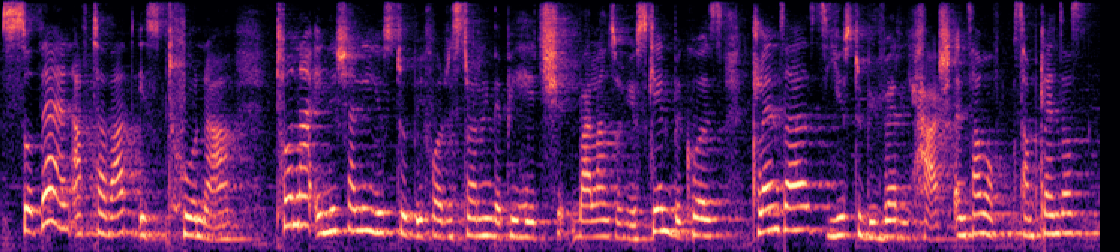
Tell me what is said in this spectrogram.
So then after that is toner Toner initially used to be for restoring the pH balance of your skin because cleansers used to be very harsh and some of some cleansers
